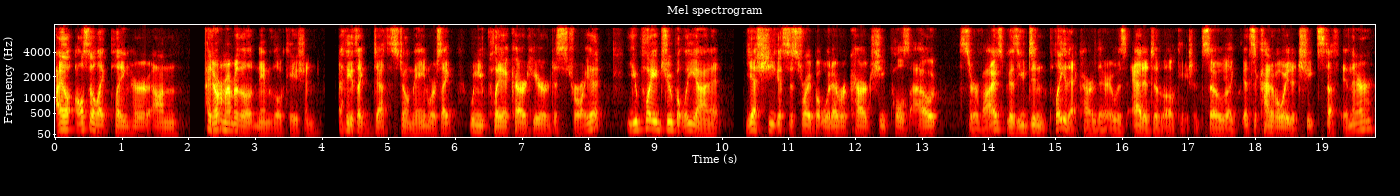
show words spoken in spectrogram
I also like playing her on I don't remember the name of the location. I think it's like Death's Domain, where it's like when you play a card here, destroy it. You play Jubilee on it. Yes, she gets destroyed, but whatever card she pulls out survives because you didn't play that card there. It was added to the location. So like it's a kind of a way to cheat stuff in there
